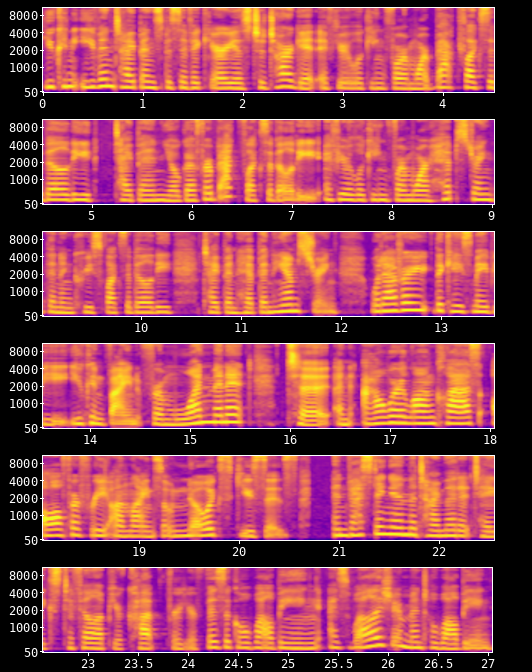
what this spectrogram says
You can even type in specific areas to target if you're looking for more back flexibility. Type in yoga for back flexibility. If you're looking for more hip strength and increased flexibility, type in hip and hamstring. Whatever the case may be, you can find from one minute to an hour long class all for free online, so no excuses. Investing in the time that it takes to fill up your cup for your physical well being as well as your mental well being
